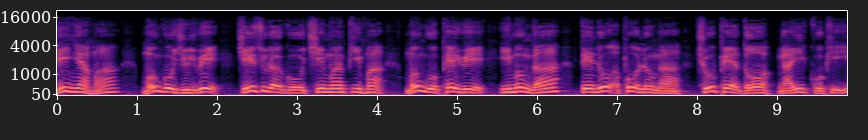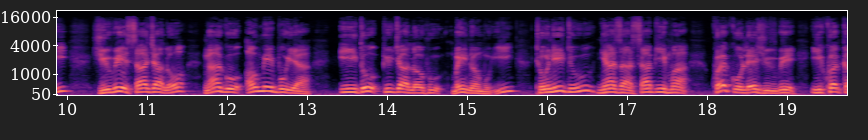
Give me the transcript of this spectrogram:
နေ့ညမှာမုံကိုယူ၍ဂျေစုတော်ကိုချီးမွမ်းပြီးမှမုံကိုဖဲ့၍ဤမုံကတင်တို့အဖို့အလို့ငါချိုးဖဲ့သောငါ၏ကိုဖြစ်၏ယူ၍စားကြလော့ငါကိုအောက်မေ့ဖို့ရာဤတို့ပြုကြလောဟုမိန်တော်မူ၏ထိုနည်းတူညစာစားပြီးမှခွက်ကိုလည်းယူ၍ဤခွက်က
